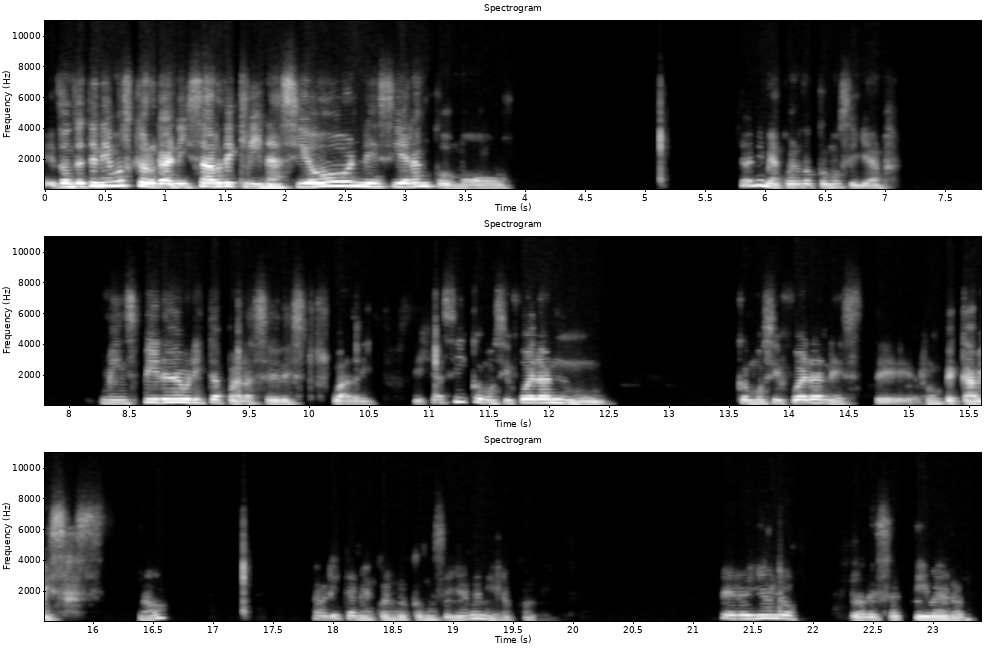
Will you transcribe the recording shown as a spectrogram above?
Eh, donde teníamos que organizar declinaciones y eran como, Ya ni me acuerdo cómo se llama. Me inspiré ahorita para hacer estos cuadritos. Dije así como si fueran, como si fueran este rompecabezas, ¿no? Ahorita me acuerdo cómo se llaman y lo comento. Pero ya lo, lo desactivaron.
